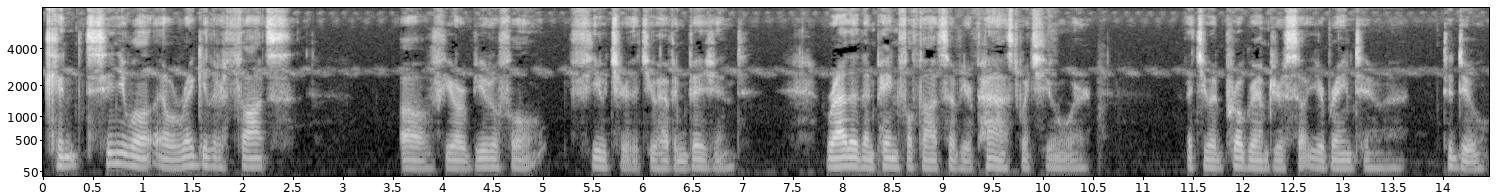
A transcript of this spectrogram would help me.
continual, regular thoughts of your beautiful future that you have envisioned, rather than painful thoughts of your past, which you were that you had programmed your your brain to uh, to do.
